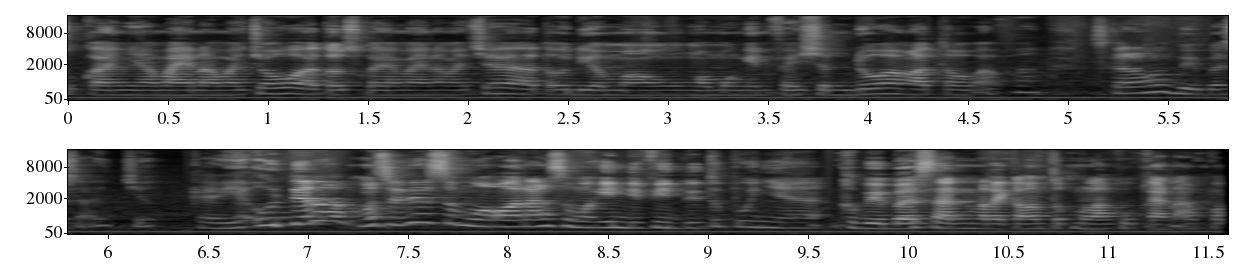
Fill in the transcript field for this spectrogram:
sukanya main sama cowok atau sukanya main sama cewek atau dia mau ngomongin fashion doang atau apa sekarang lo bebas aja kayak ya udahlah maksudnya semua orang semua individu itu punya kebebasan mereka untuk melakukan apa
